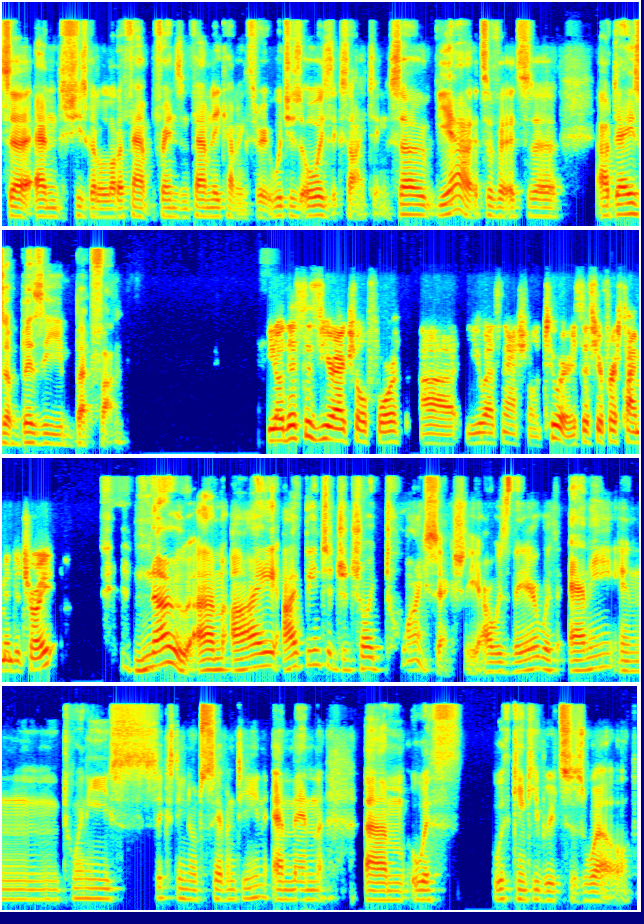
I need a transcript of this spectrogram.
So and she's got a lot of fam- friends and family coming through, which is always exciting. So yeah, it's a it's a our days are busy but fun. You know, this is your actual fourth uh, U.S. national tour. Is this your first time in Detroit? No, um, I I've been to Detroit twice actually. I was there with Annie in 2016 or 17, and then um with with Kinky Boots as well.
